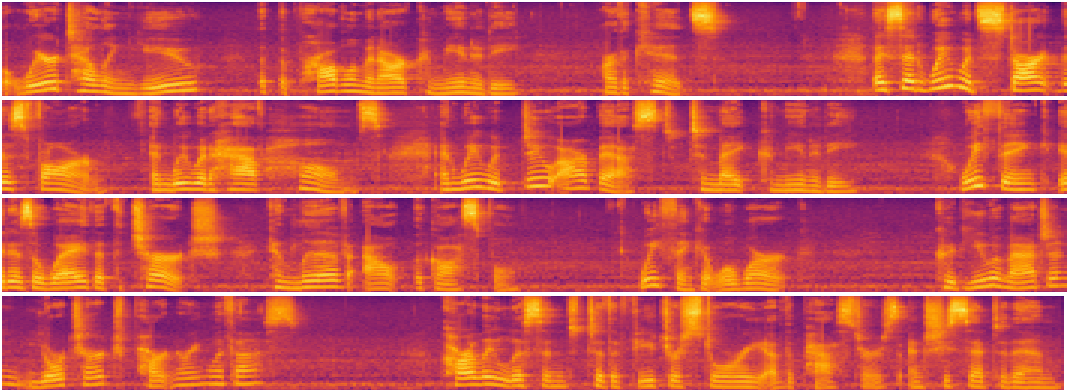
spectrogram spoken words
but we're telling you that the problem in our community are the kids. They said we would start this farm and we would have homes and we would do our best to make community. We think it is a way that the church can live out the gospel. We think it will work. Could you imagine your church partnering with us? Carly listened to the future story of the pastors and she said to them,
